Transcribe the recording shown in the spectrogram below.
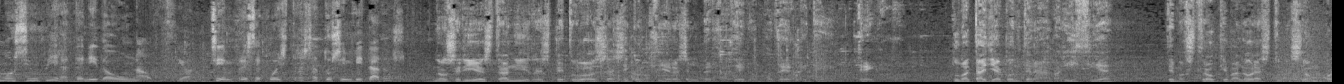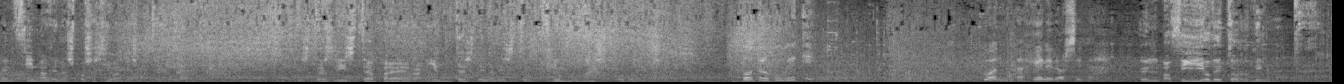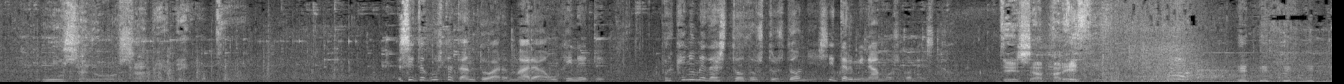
Como si hubiera tenido una opción. ¿Siempre secuestras a tus invitados? No serías tan irrespetuosa si conocieras el verdadero poder que te entrego. Tu batalla contra la avaricia demostró que valoras tu misión por encima de las posesiones materiales. Estás lista para herramientas de la destrucción más poderosa. ¿Otro juguete? ¡Cuánta generosidad! El vacío de tormenta. Úsalo sabiamente. Si te gusta tanto armar a un jinete, ¿por qué no me das todos tus dones y terminamos con esto? Desaparece.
